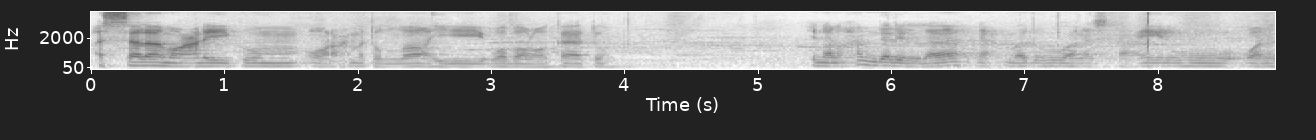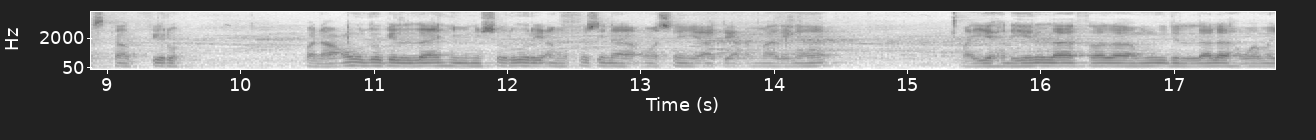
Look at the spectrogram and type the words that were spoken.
السلام عليكم ورحمة الله وبركاته. إن الحمد لله نحمده ونستعينه ونستغفره ونعوذ بالله من شرور أنفسنا وسيئات أعمالنا. من يهده الله فلا مضل له ومن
